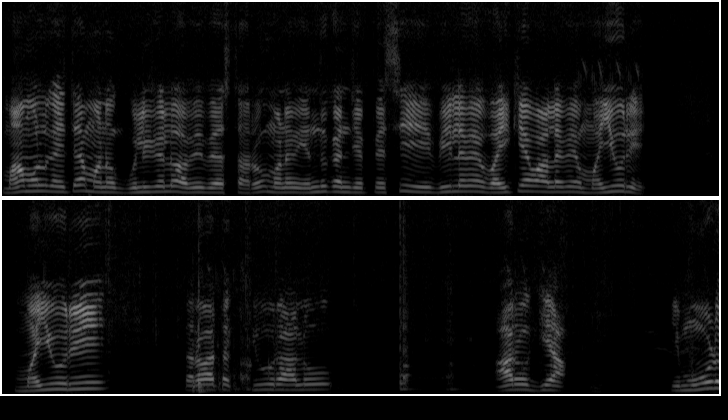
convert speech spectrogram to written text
మామూలుగా అయితే మనం గుళికలు అవి వేస్తారు. మనం ఎందుకని చెప్పేసి వీళ్ళవే వైకే వాళ్ళవే మయూరి. మయూరి తర్వాత క్యూరాలు ఆరోగ్య ఈ మూడు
